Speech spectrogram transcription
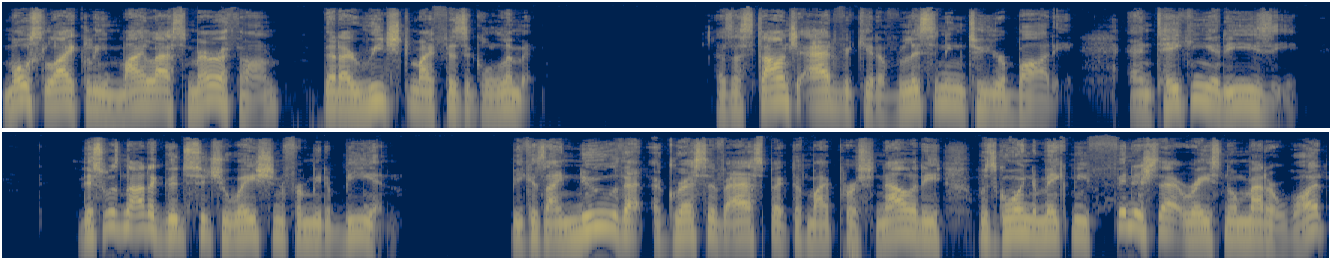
most likely my last marathon, that I reached my physical limit. As a staunch advocate of listening to your body and taking it easy, this was not a good situation for me to be in because I knew that aggressive aspect of my personality was going to make me finish that race no matter what,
